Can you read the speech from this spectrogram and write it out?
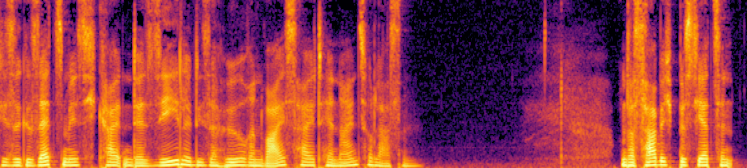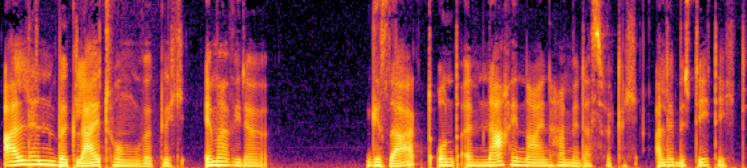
diese Gesetzmäßigkeiten der Seele, dieser höheren Weisheit hineinzulassen, und das habe ich bis jetzt in allen Begleitungen wirklich immer wieder gesagt und im Nachhinein haben mir das wirklich alle bestätigt.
